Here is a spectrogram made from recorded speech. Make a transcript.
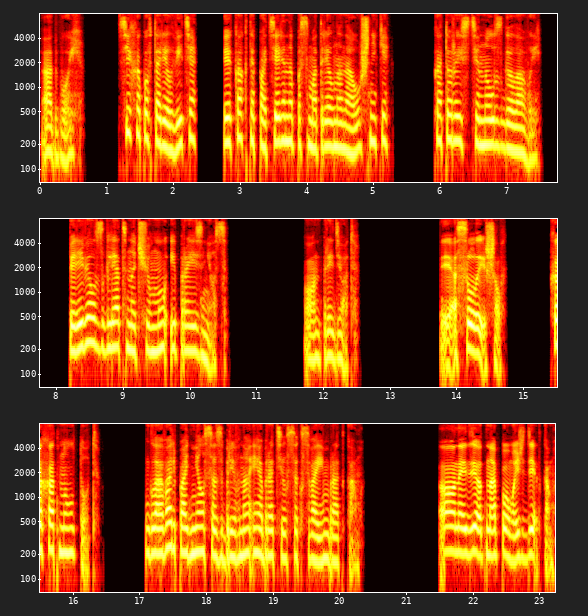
Отбой. Тихо повторил Витя и как-то потерянно посмотрел на наушники, которые стянул с головы. Перевел взгляд на чуму и произнес: он придет. «Я слышал», — хохотнул тот. Главарь поднялся с бревна и обратился к своим браткам. «Он идет на помощь деткам.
